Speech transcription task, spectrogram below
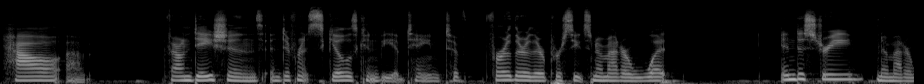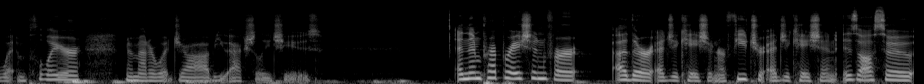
how um, foundations and different skills can be obtained to further their pursuits no matter what industry, no matter what employer, no matter what job you actually choose. And then preparation for other education or future education is also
